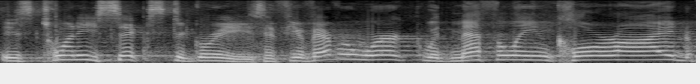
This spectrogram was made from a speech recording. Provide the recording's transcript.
is 26 degrees. If you've ever worked with methylene chloride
